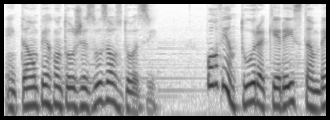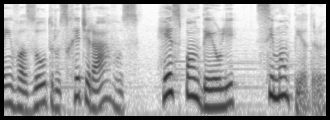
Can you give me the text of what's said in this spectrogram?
Então perguntou Jesus aos doze: Porventura quereis também vós outros retirar-vos? Respondeu-lhe Simão Pedro:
